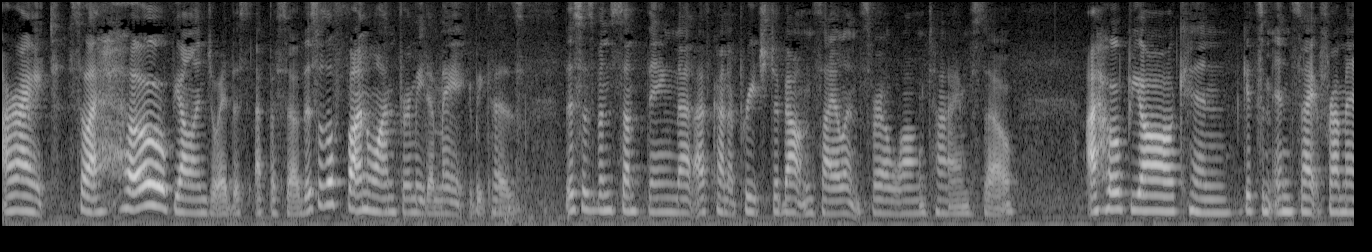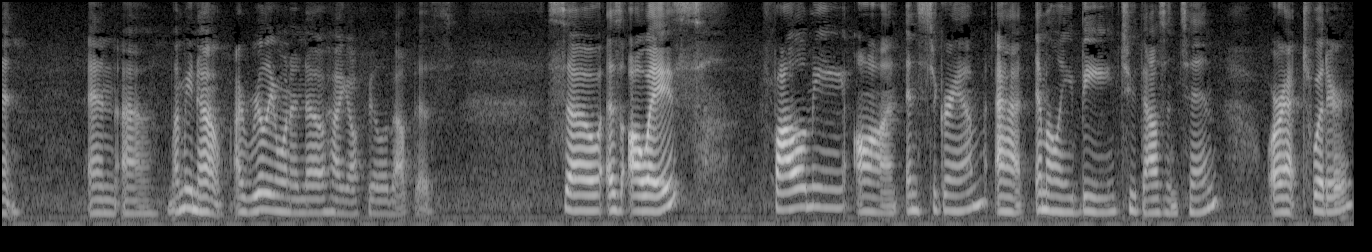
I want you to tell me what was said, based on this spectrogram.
All right. So I hope y'all enjoyed this episode. This was a fun one for me to make because this has been something that I've kind of preached about in silence for a long time. So I hope y'all can get some insight from it and uh, let me know. I really want to know how y'all feel about this. So, as always, follow me on Instagram at EmilyB2010 or at Twitter,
